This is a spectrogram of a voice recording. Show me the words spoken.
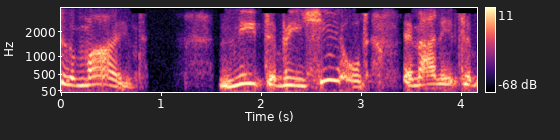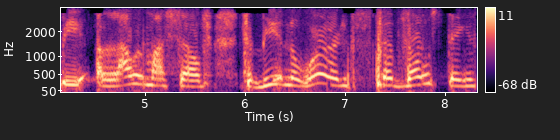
to the mind need to be healed and I need to be allowing myself to be in the word so those things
